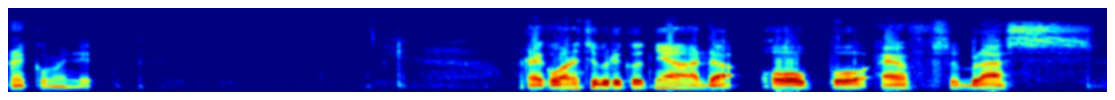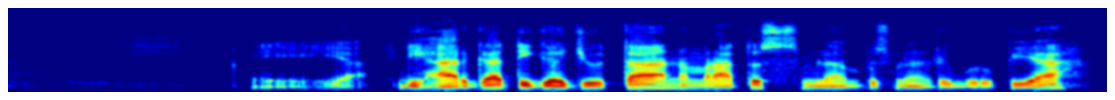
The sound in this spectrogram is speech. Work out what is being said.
recommended. Rekomendasi berikutnya ada Oppo F11. Iya, di harga Rp3.699.000.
